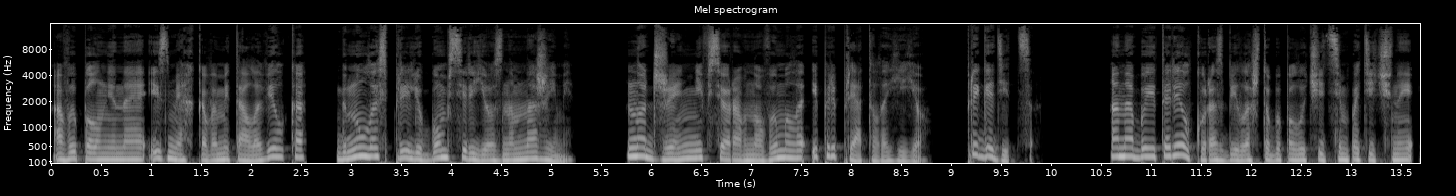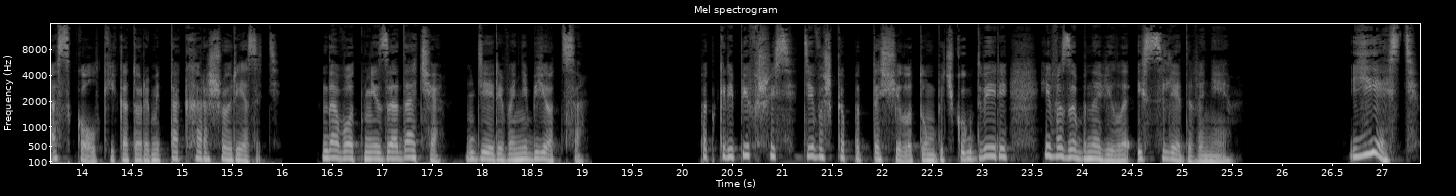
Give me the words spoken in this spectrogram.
а выполненная из мягкого металла вилка гнулась при любом серьезном нажиме. Но Дженни все равно вымыла и припрятала ее. Пригодится. Она бы и тарелку разбила, чтобы получить симпатичные осколки, которыми так хорошо резать. Да вот не задача, дерево не бьется. Подкрепившись, девушка подтащила тумбочку к двери и возобновила исследование. «Есть!»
